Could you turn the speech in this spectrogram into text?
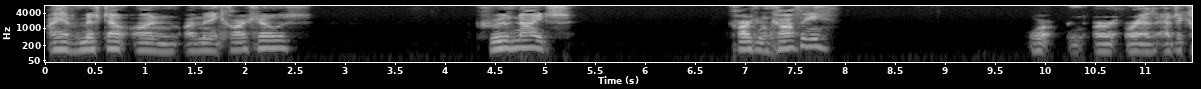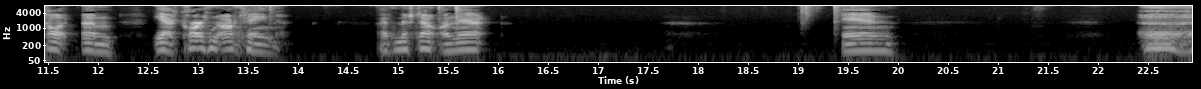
I have missed out on on many car shows, cruise nights, cars and coffee, or or or as as they call it, um, yeah, cars and octane. I've missed out on that, and uh,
